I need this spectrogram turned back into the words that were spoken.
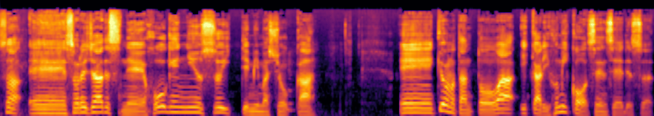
さあ、えー、それじゃあですね、方言ニュースいってみましょうか。えー、今日の担当は碇文子先生です。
